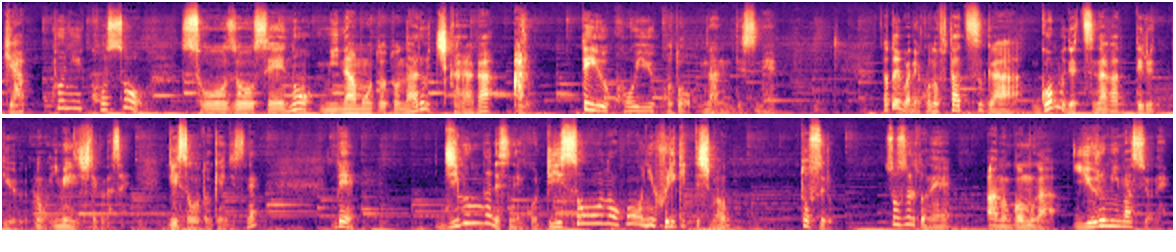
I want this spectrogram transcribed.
ギャップにこそ創造性の源となる力があるっていうこういうことなんですね。例えばねこの2つがゴムでつながってるっていうのをイメージしてください。理想と現実ね。で自分がですねこう理想の方に振り切ってしまうとする。そうするとねあのゴムが緩みますよね。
